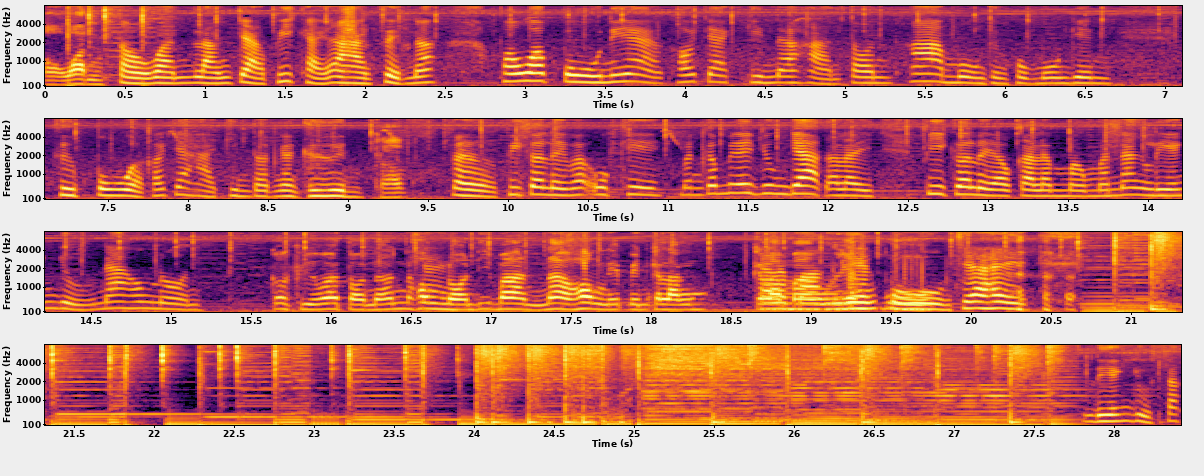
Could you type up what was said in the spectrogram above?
ต่อวันต่อวันหลังจากพี่ขายอาหารเสร็จนะ เพราะว่าปูเนี่ยเขาจะกินอาหารตอน5โมงถึง6โมงเย็นคือปูอะเขาจะหากินตอนกลางคืนครับเออพี่ก็เลยว่าโอเค มันก็ไม่ได้ยุ่งยากอะไร พี่ก็เลยเอากะละมังมานั่งเลี้ยงอยู่หน้าห้องนอน ก็คือว่าตอนนั้นห้องนอนที่บ้านหน้าห้องเนี่ยเป็นกำลังกระมังเลี้ยงปูใช่ เลี้ยงอยู่สัก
